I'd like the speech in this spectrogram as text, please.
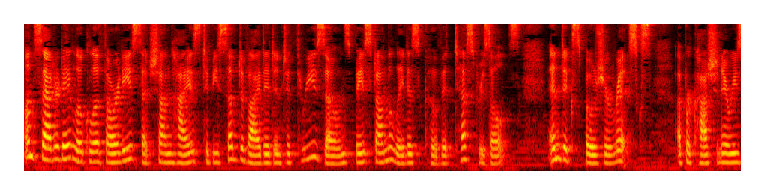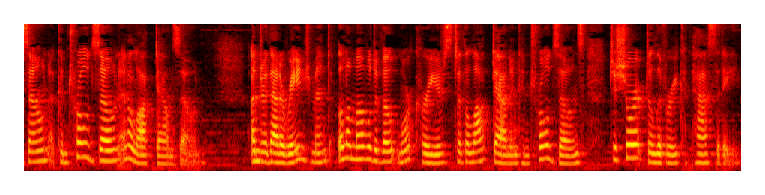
On Saturday, local authorities said Shanghai is to be subdivided into three zones based on the latest COVID test results and exposure risks a precautionary zone, a controlled zone, and a lockdown zone. Under that arrangement, Ele.me will devote more couriers to the lockdown and controlled zones to shore up delivery capacity.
